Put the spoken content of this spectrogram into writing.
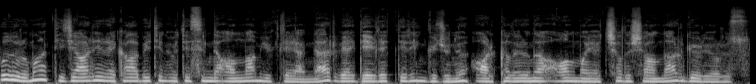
Bu duruma ticari rekabetin ötesinde anlam yükleyenler ve devletlerin gücünü arkalarına almaya çalışanlar görüyoruz.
